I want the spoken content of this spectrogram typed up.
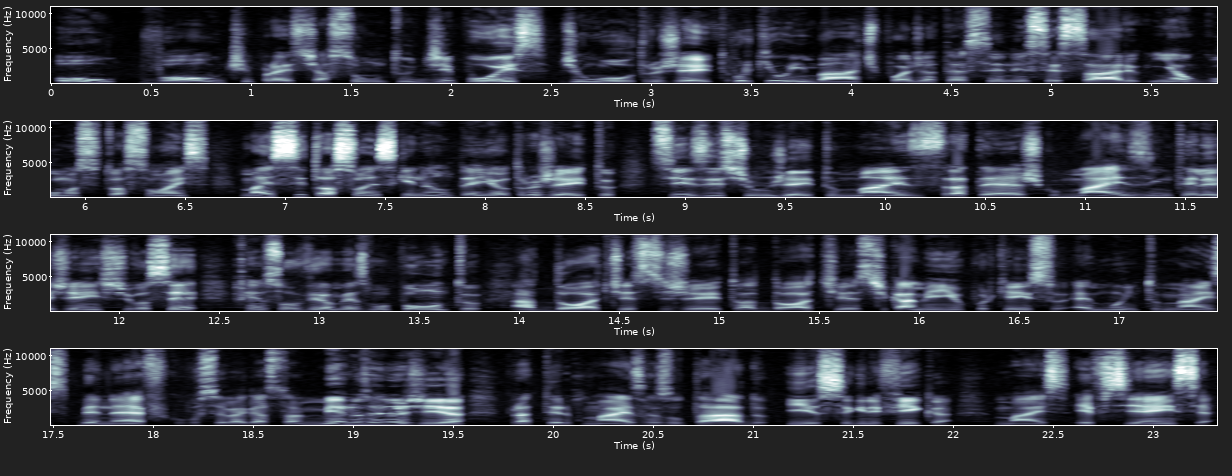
ou volte para este assunto depois de um outro jeito. Porque o embate pode até ser necessário em algumas situações, mas situações que não tem outro jeito, se existe um jeito mais estratégico, mais inteligente de você resolver o mesmo ponto, adote este jeito, adote este caminho, porque isso é muito mais benéfico, você vai gastar menos energia para ter mais resultado. Isso significa mais eficiência.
